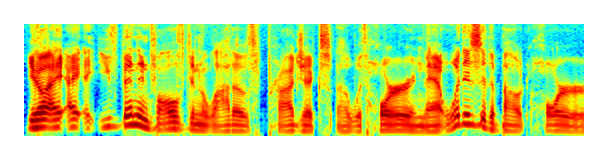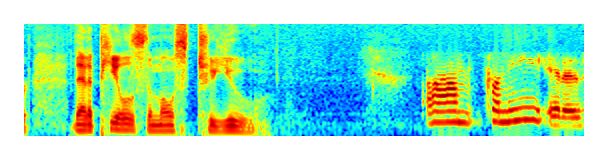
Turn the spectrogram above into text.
you know, I, I, you've been involved in a lot of projects uh, with horror and that. What is it about horror that appeals the most to you? Um, for me, it is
